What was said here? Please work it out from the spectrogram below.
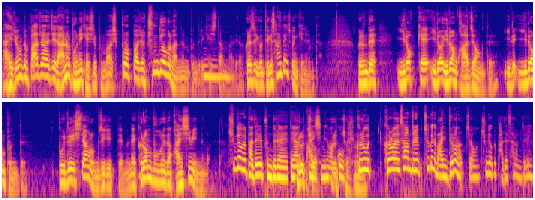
아, 이 정도는 빠져야지라는 분이 계실 뿐만 10% 빠지면 충격을 받는 분들이 음. 계시단 말이에요. 그래서 이건 되게 상대적인 개념이다. 그런데 이렇게 이런 이런 과정들 이런 분들 분들이 시장을 움직이기 때문에 그런 부분에 대한 관심이 있는 겁니다. 충격을 받을 분들에 대한 그렇죠. 관심이 많고 그렇죠. 그리고 그런 사람들이 최근에 많이 늘어났죠. 충격을 받을 사람들이.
